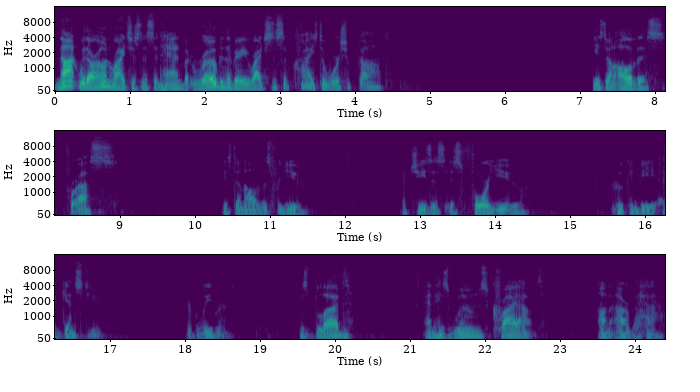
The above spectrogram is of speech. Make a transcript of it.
not with our own righteousness in hand, but robed in the very righteousness of Christ to worship God. He has done all of this for us. He's done all of this for you. If Jesus is for you, who can be against you, dear believer? His blood and his wounds cry out on our behalf.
